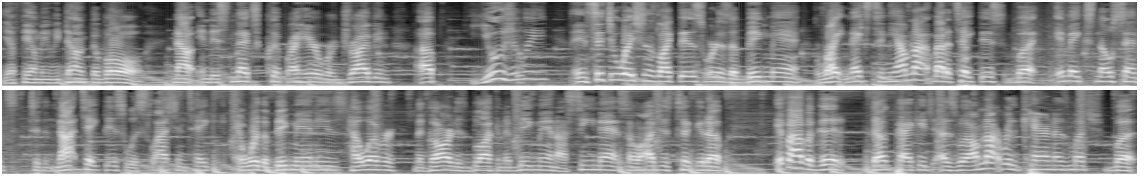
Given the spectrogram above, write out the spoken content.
You feel me? We dunk the ball. Now, in this next clip right here, we're driving up usually in situations like this where there's a big man right next to me i'm not about to take this but it makes no sense to not take this with slash and take and where the big man is. However the guard is blocking the big man. I've seen that so i just took it up. If i have a good dunk package as well i'm not really caring as much but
